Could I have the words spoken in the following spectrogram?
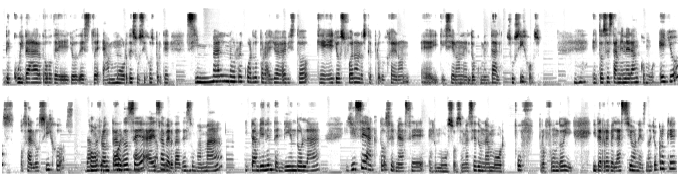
de, cuidado de ello, de este amor de sus hijos, porque si mal no recuerdo por ahí yo había visto que ellos fueron los que produjeron eh, y que hicieron el documental, sus hijos. Entonces también eran como ellos, o sea, los hijos, confrontándose a esa verdad de su mamá y también entendiéndola y ese acto se me hace hermoso, se me hace de un amor profundo y, de revelaciones, ¿no? Yo creo que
